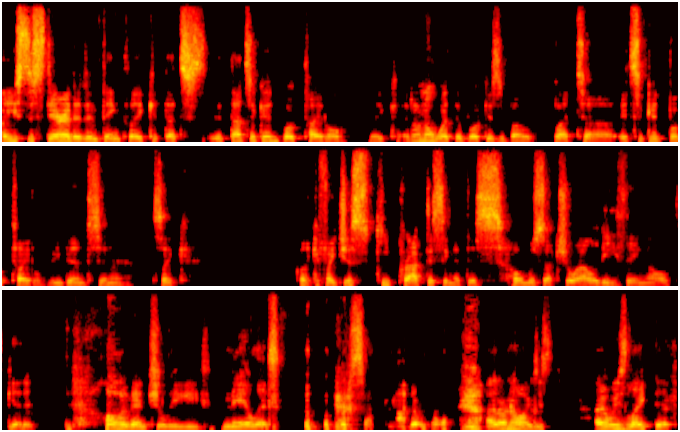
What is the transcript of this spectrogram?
I used to stare at it and think like that's that's a good book title. Like I don't know what the book is about, but uh, it's a good book title. Rebent sinner. It's like like if I just keep practicing at this homosexuality thing, I'll get it. I'll eventually nail it. Yeah. I don't know. I don't know. I just I always liked it.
